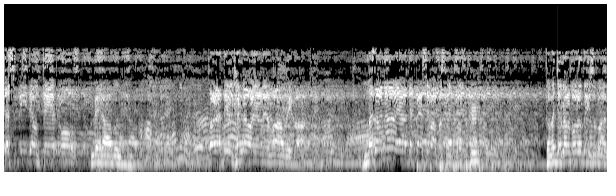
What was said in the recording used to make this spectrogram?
تسبیح دے اتنے او محراب ہوں تھوڑا دل ٹھنڈا ہو جانا واہ بھائی واہ۔ مزہ نہ آیا تو پیسے واپس کر دیں توجہ نال بولو تو زبان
